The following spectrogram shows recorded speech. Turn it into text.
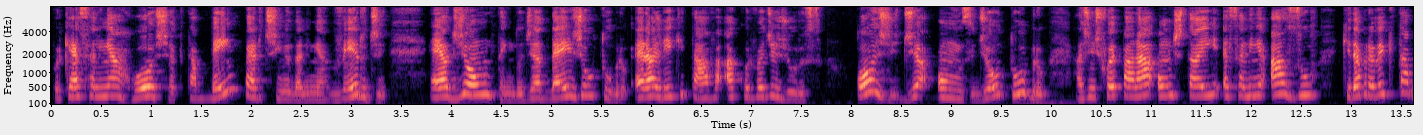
porque essa linha roxa, que está bem pertinho da linha verde, é a de ontem, do dia 10 de outubro. Era ali que estava a curva de juros. Hoje, dia 11 de outubro, a gente foi parar onde está aí essa linha azul, que dá para ver que está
